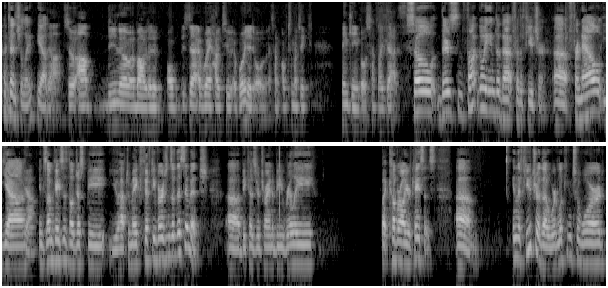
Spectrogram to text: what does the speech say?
Potentially, yeah. yeah. So, uh, do you know about it, or is there a way how to avoid it, or some automatic thinking or stuff like that. So there's some thought going into that for the future. Uh, for now, yeah, Yeah. In some cases, they'll just be you have to make 50 versions of this image uh, because you're trying to be really like cover all your cases. Um, in the future, though, we're looking toward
